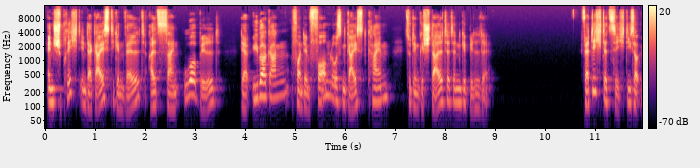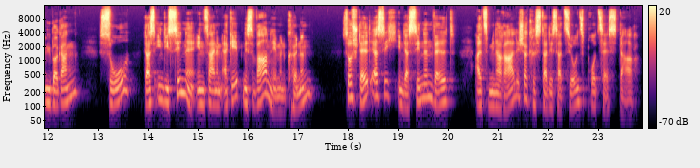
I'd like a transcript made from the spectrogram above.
entspricht in der geistigen Welt als sein Urbild der Übergang von dem formlosen Geistkeim zu dem gestalteten Gebilde. Verdichtet sich dieser Übergang so, dass ihn die Sinne in seinem Ergebnis wahrnehmen können, so stellt er sich in der Sinnenwelt als mineralischer Kristallisationsprozess dar.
